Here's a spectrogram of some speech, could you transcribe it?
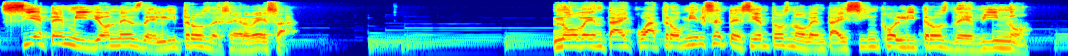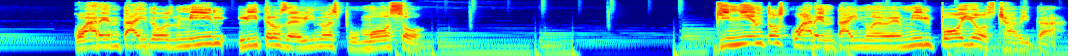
7 millones de litros de cerveza. 94.795 litros de vino. 42 mil litros de vino espumoso. 549 mil pollos, chavita.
